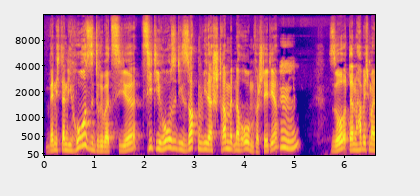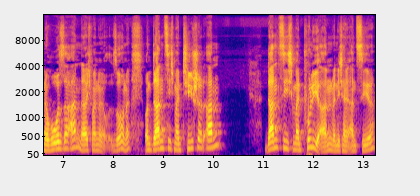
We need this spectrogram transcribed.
wenn ich dann die Hose drüber ziehe, zieht die Hose die Socken wieder stramm mit nach oben, versteht ihr? Mhm. So, dann habe ich meine Hose an, dann habe ich meine, so, ne? Und dann ziehe ich mein T-Shirt an, dann ziehe ich mein Pulli an, wenn ich einen anziehe,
